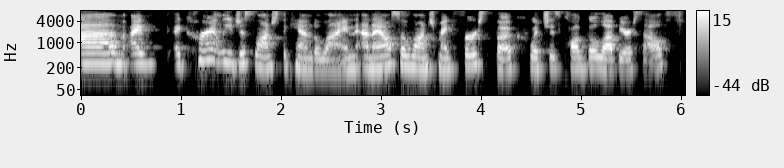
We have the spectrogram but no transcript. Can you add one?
Um, I I currently just launched the candle line, and I also launched my first book, which is called Go Love Yourself.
